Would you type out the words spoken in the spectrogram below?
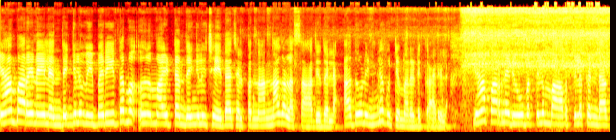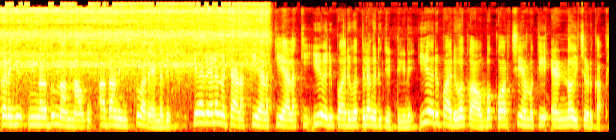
ഞാൻ പറയണതിൽ എന്തെങ്കിലും വിപരീതമായിട്ട് എന്തെങ്കിലും ചെയ്താൽ ചിലപ്പോൾ നന്നാകാനുള്ള സാധ്യത അല്ല അതുകൊണ്ട് ഇന്ന കുറ്റം പറഞ്ഞിട്ട് കാര്യമില്ല. ഞാൻ പറഞ്ഞ രൂപത്തിലും ഭാവത്തിലൊക്കെ ഉണ്ടാക്കുകയാണെങ്കിൽ നിങ്ങളതും നന്നാകും. അതാണ് എനിക്ക് പറയാനുള്ളത്. ഏതെങ്കിലും അങ്ങോട്ട് ഇളക്കി ഇളക്കി ഇളക്കി ഈ ഒരു പരുവത്തിൽ അങ്ങോട്ട് കിട്ടിയിന് ഈ ഒരു പരുവൊക്കെ ആകുമ്പോൾ കുറച്ച് നമുക്ക് എണ്ണ ഒഴിച്ചു കൊടുക്കാം.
